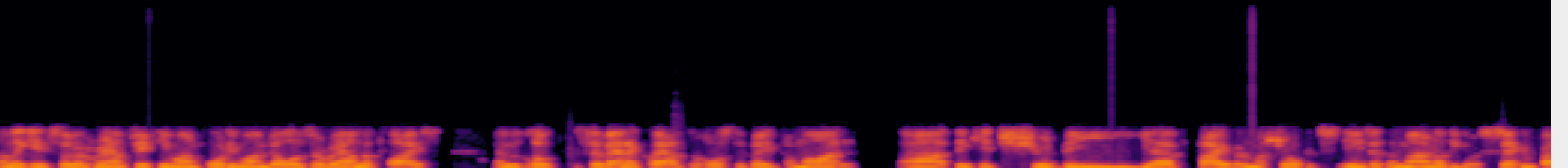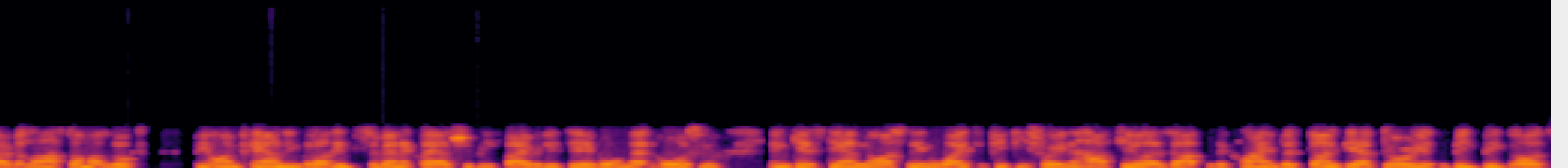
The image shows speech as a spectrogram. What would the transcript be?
I think it's sort of around $51, $41 around the place. And look, Savannah Cloud's the horse to beat for mine. Uh, I think it should be uh, favourite. I'm not sure if it is at the moment. I think it was second favourite last time I looked behind Pounding, but I think Savannah Cloud should be favourite. It's airborne, that horse, and, and gets down nicely and weight to 53 and a half kilos after the claim. But don't doubt Dory at the big, big odds.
